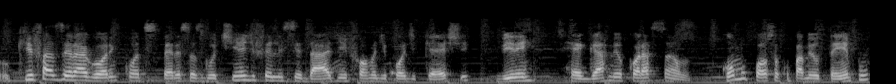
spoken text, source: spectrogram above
O que fazer agora enquanto espero essas gotinhas de felicidade em forma de podcast virem regar meu coração? Como posso ocupar meu tempo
